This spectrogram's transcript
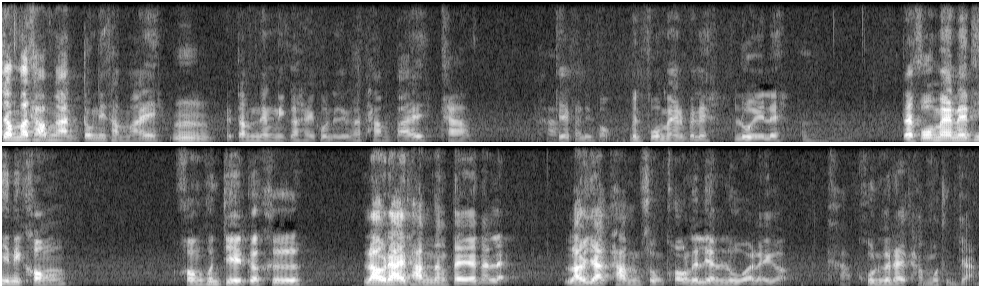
จะมาครัทำบงานตรงนี้ทำไมอืมไอ้ตำแหน่งนี้ก็ให้คนอื่นเขาทำไปครับครับเกก็เลยบอกเป็นโฟร์แมนไปเลยรวยเลย อืมแต่โฟร์แมนในที่นี้ของของคุณเจตก็คือ เราได้ทำตั้งแต่นั่นแหละ เราอยากทำส่งของหรือเรียนรู้อะไรก็ ครับ คุณก็ได้ทำหมดทุกอย่าง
